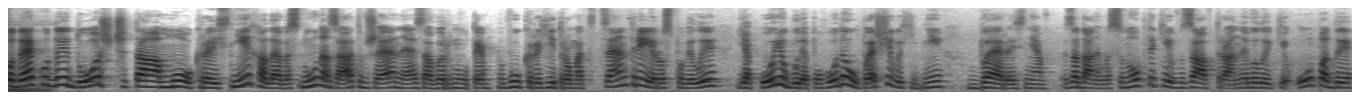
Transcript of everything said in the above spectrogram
Подекуди дощ та мокрий сніг, але весну назад вже не завернути. В Укргідрометцентрі розповіли, якою буде погода у перші вихідні березня. За даними синоптиків, завтра невеликі опади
